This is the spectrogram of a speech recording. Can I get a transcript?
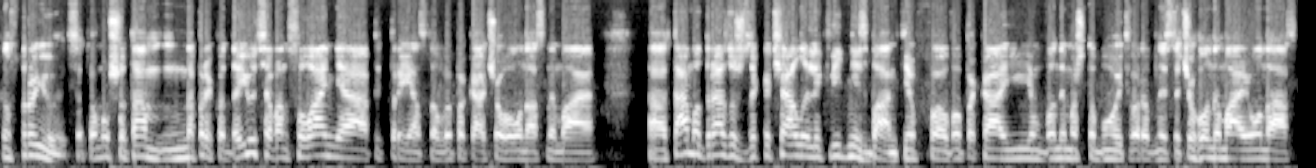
конструюється, тому що там, наприклад, даються авансування підприємствам ВПК, чого у нас немає. Там одразу ж закачали ліквідність банків е, ВПК, і вони масштабують виробництво, чого немає у нас.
